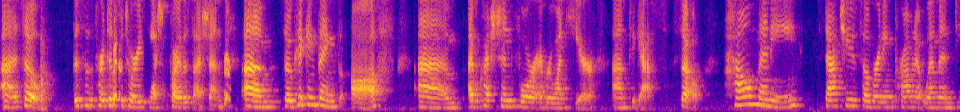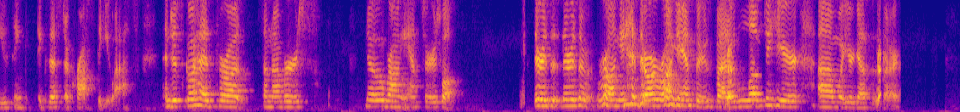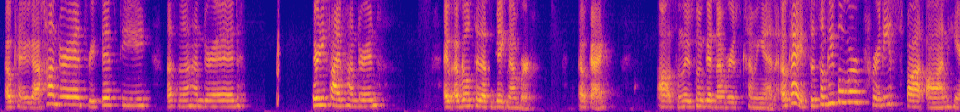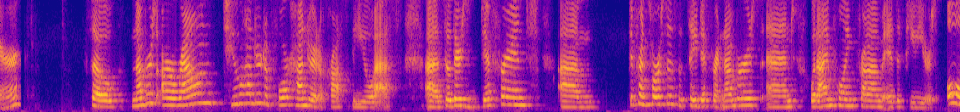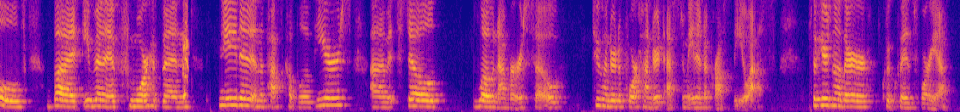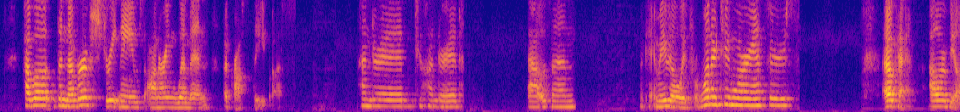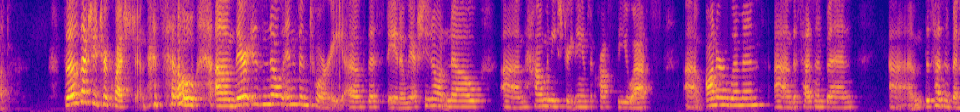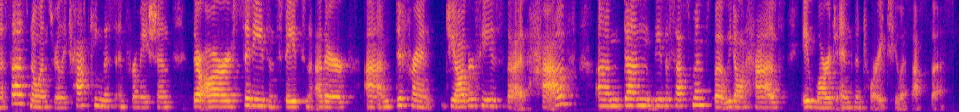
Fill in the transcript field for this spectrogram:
Uh, so this is the participatory session, part of the session. Um, so kicking things off, um, I have a question for everyone here um, to guess. So how many statues celebrating prominent women do you think exist across the US? And just go ahead, throw out some numbers. No wrong answers. Well, there is a, there is a wrong there are wrong answers, but I'd love to hear um, what your guesses are. Okay, we got 100, 350, less than 100, 3,500. I, I will say that's a big number. Okay, awesome. There's some good numbers coming in. Okay, so some people were pretty spot on here. So numbers are around 200 to 400 across the US. Uh, so there's different um, different sources that say different numbers. And what I'm pulling from is a few years old, but even if more have been created in the past couple of years, um, it's still low numbers. So 200 to 400 estimated across the US. So here's another quick quiz for you. How about the number of street names honoring women across the US? 100, 200, 1,000. Okay, maybe I'll wait for one or two more answers. Okay, I'll reveal. it. So that was actually a trick question. So um, there is no inventory of this data. We actually don't know um, how many street names across the U.S. Um, honor women. Um, this hasn't been um, this hasn't been assessed. No one's really tracking this information. There are cities and states and other um, different geographies that have um, done these assessments, but we don't have a large inventory to assess this.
